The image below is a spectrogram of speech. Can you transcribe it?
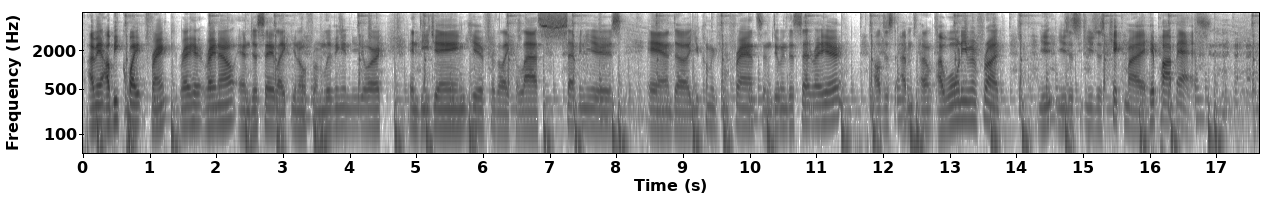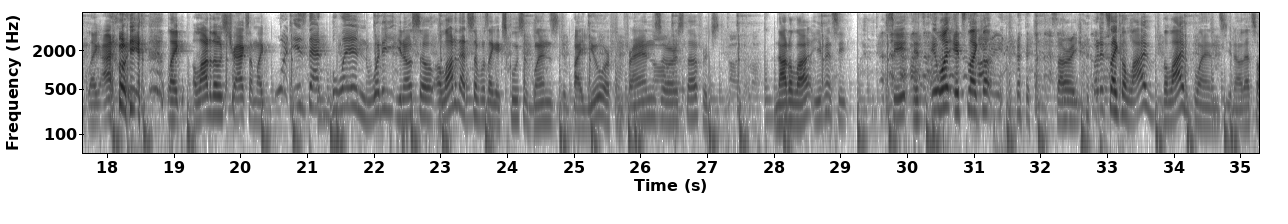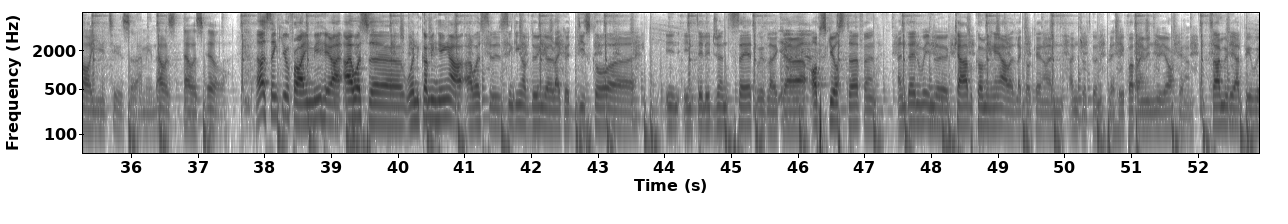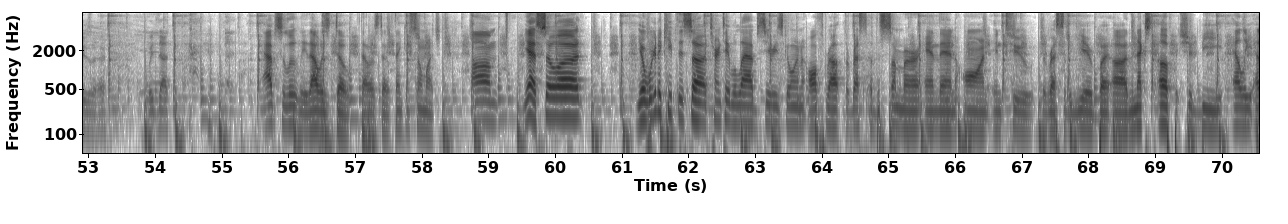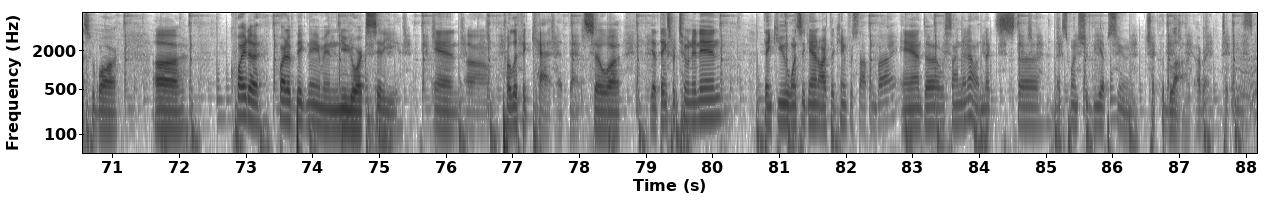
I mean, I'll be quite frank right here, right now, and just say like, you know, from living in New York and DJing here for the, like the last seven years, and uh, you coming from France and doing this set right here, I'll just, I'm, I won't even front. You, you just, you just kicked my hip hop ass. Like I don't even, like a lot of those tracks. I'm like, what is that blend? What do you, you know? So a lot of that stuff was like exclusive blends by you or from friends or stuff. Or just, not a lot. Even see, see, it's it was it's like the sorry, but it's like the live the live blends. You know, that's all you too. So I mean, that was that was ill. No, thank you for having me here. I, I was uh, when coming here, I, I was uh, thinking of doing uh, like a disco uh, in, intelligent set with like uh, obscure stuff, and and then in the cab coming here, I was like, okay, no, I'm, I'm just gonna play hip hop. I'm in New York, and so I'm really happy with uh, with that. Absolutely, that was dope. That was dope. Thank you so much. Um, yeah, so uh, yo, we're gonna keep this uh, Turntable Lab series going all throughout the rest of the summer and then on into the rest of the year. But uh, the next up should be Eli Escobar, uh, quite a quite a big name in New York City, and um, prolific cat at that. So uh, yeah, thanks for tuning in. Thank you once again, Arthur King, for stopping by, and uh, we're signing out. Next uh, next one should be up soon. Check the blog. All right, take it easy.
